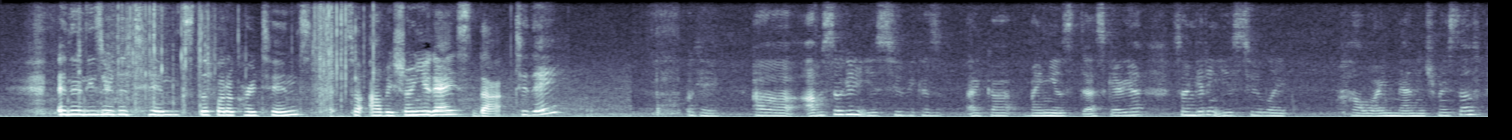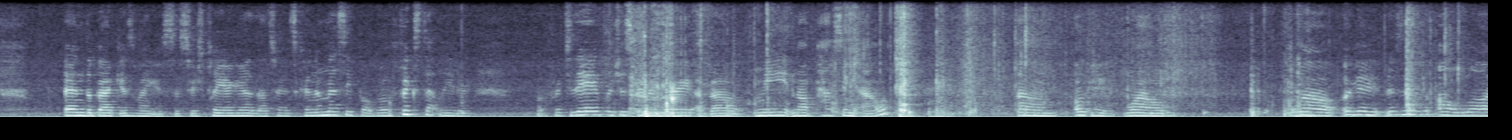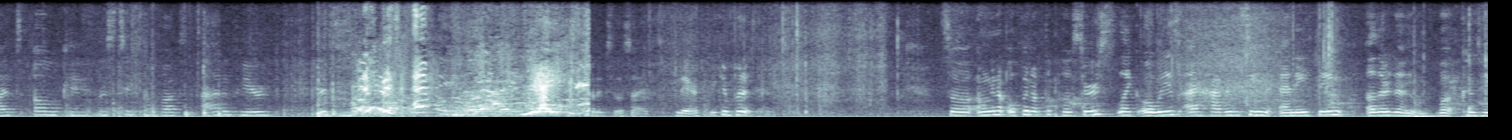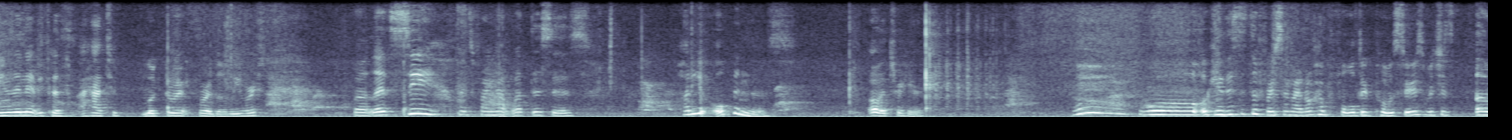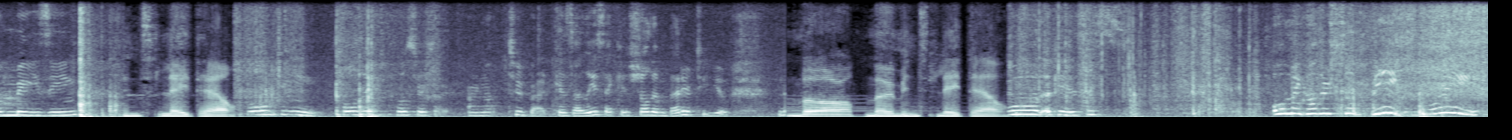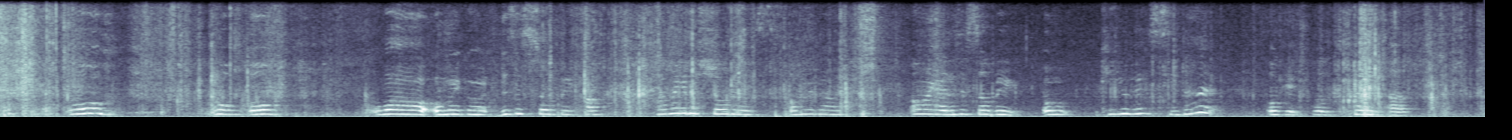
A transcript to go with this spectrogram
And then these are the tins, the photo tins. So I'll be showing you guys that today. Okay, uh, I'm still getting used to because I got my new desk area. So I'm getting used to like how I manage my stuff. And the back is my sister's play area. That's why it's kind of messy, but we'll fix that later. But for today, we're just gonna worry about me not passing out. Um, okay, wow. Wow, okay, this is a lot. Okay, let's take the box out of here. This, is empty! Put it to the side. There, you can put it there. So I'm gonna open up the posters. Like always, I haven't seen anything other than what contains in it because I had to look through it for the Weverse. But let's see. Let's find out what this is. How do you open this? Oh, it's right here. Whoa, okay, this is the first time I don't have folded posters, which is amazing. And later. Folding, folded posters are, are not too bad, because at least I can show them better to you. More moments later. Whoa, okay, this is... Oh my god, they're so big! Wait! Oh, oh, oh. Wow, oh my god, this is so big. How, how am I gonna show this? Oh my god. Oh my god, this is so big. Oh, can you guys see that? Okay, well, it's coming up.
